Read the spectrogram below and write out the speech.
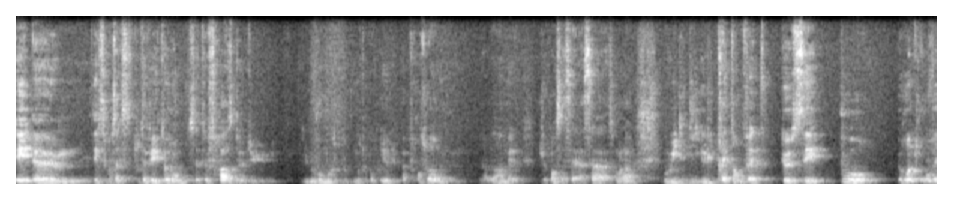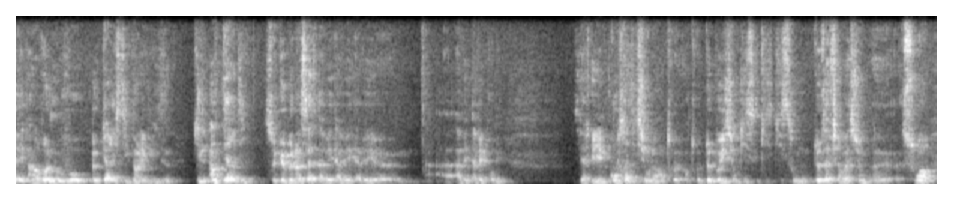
Euh, et, c'est pour ça que c'est tout à fait étonnant, cette phrase du, nouveau motopropriétaire du pape François, mais je pense à ça à, ce moment-là, où il, prétend en fait que c'est pour retrouver un renouveau eucharistique dans l'Église qu'il interdit ce que Benoît XVI euh, avait, promis. C'est-à-dire qu'il y a une contradiction là entre, deux positions qui, qui, sont deux affirmations. soit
